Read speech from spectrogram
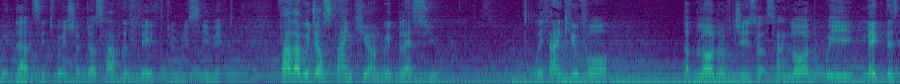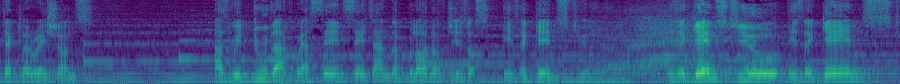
with that situation. Just have the faith to receive it. Father, we just thank you and we bless you. We thank you for the blood of Jesus, and Lord, we make these declarations. As we do that, we are saying, Satan, the blood of Jesus is against you is against you, is against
